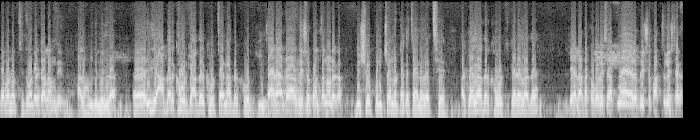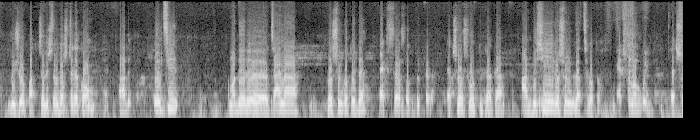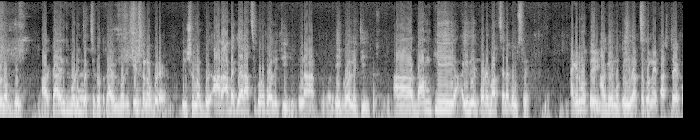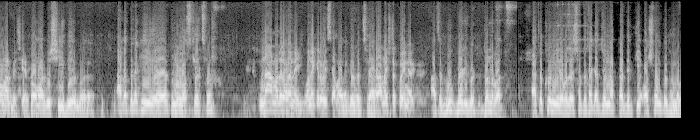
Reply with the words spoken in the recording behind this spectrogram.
কেমন হচ্ছে তোমাদের? আলহামদুলিল্লাহ। আলহামদুলিল্লাহ। এই যে আদার খবর কি? আদার খবর? চায়না আদার খবর কি? চায়নাটা দুইশো পঞ্চান্ন টাকা। দুইশো পঞ্চান্ন টাকা চায়না যাচ্ছে। আর কেরালা আদার খবর কি? কেরালা আদা? কেরালাটা খবর এসে আপনার দুইশো পাঁচচল্লিশ টাকা। দুইশো পাঁচচল্লিশ তবে দশ টাকা কম। আর এলসি আমাদের চায়না রসুন কত এটা? একশো সত্তর টাকা। একশো সত্তর টাকা। আর বেশি রসুন যাচ্ছে কত? একশো নব্বই। একশো নব্বই। আর কারেন্ট মরিচ যাচ্ছে কত? কারেন্ট মরিচ? তিনশো নব্বই টাকা। তিনশো নব্বই। আর আদা কি আর আছে কোনো কোয়ালিটি না এই কোয়ালিটি আহ দাম কি ঈদের পরে বাড়ছে না কমছে? আগের মতোই। আগের মতোই পাঁচ টাকা কমার বেশি আর কি। কম আর বেশি। ঈদের আদাতে নাকি তোমরা লস খেয়েছো? না আমাদের হয় নাই। অনেকের হয়েছে আবার। অনেকের হয়েছে আচ্ছা। আমরা স্টক করি না আচ্ছা গুড ভেরি গুড ধন্যবাদ। এতক্ষণ নিরাপদের সাথে থাকার জন্য আপনাদেরকে অসংখ্য ধন্যবাদ।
